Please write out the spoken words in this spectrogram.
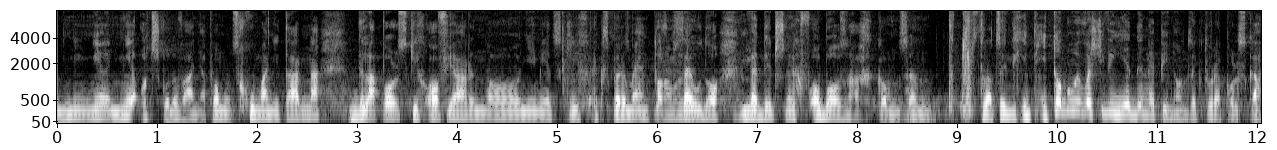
nie, nie odszkodowania, pomoc humanitarna dla polskich ofiar no, niemieckich eksperymentów pseudomedycznych w obozach obozach koncentracyjnych. I, I, to były właściwie jedyne pieniądze, które Polska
